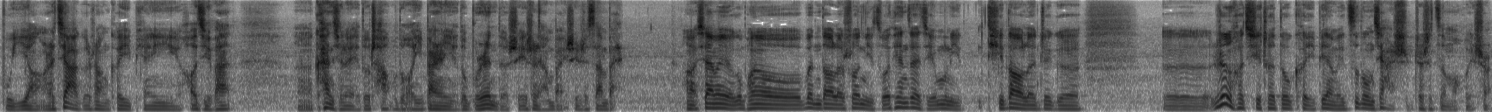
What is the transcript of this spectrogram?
不一样，而价格上可以便宜好几万。呃，看起来也都差不多，一般人也都不认得谁是两百，谁是三百。好，下面有个朋友问到了，说你昨天在节目里提到了这个，呃，任何汽车都可以变为自动驾驶，这是怎么回事儿？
